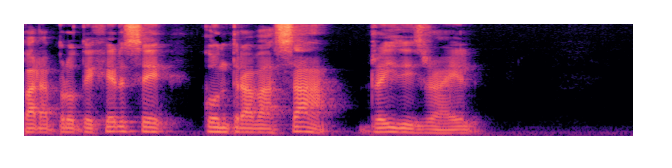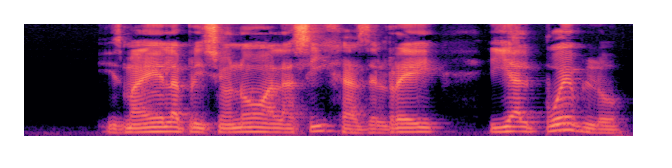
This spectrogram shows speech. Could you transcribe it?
para protegerse contra Basá, rey de Israel. Ismael aprisionó a las hijas del rey y al pueblo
